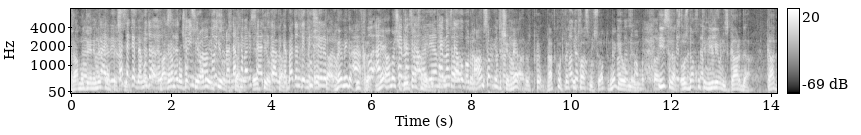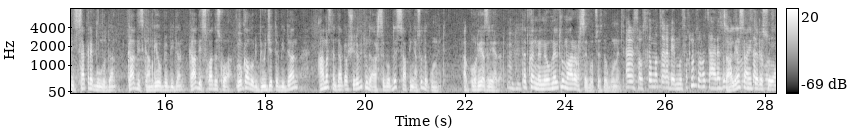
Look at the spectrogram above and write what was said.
რამოდენიმე კონფესია. გასაგებია, მოდა მაგრამ პროპორცია არის 1-4. ნახევარი საათი გავიდა. ბატონ დიმიტრი. მე მინდა გითხრა, მე ამაში გეთანხმები. თემას დავუბრუნდით. ამ საკითხში მე თქვენ რა თქმა უნდა თქვენ კითხვას მისვამთ, მე გეუბნები. ის რაც 25 მილიონის გარდა გადის საკრებულოდან, გადის გამგეობებიდან, გადის სხვადასხვა ლოკალური ბიუჯეტებიდან, ამასთან დაკავშირებით უნდა არსებობდეს საფინანსო დოკუმენტი. აქ ორი აზრი არ არის. და თქვენ მე მეუბნებით რომ არ არსებობს ეს დოკუმენტი. არ არსებობს ხელმოწერებია მოსახლეობის, რომელიც არაზუსტად ძალიან საინტერესოა.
